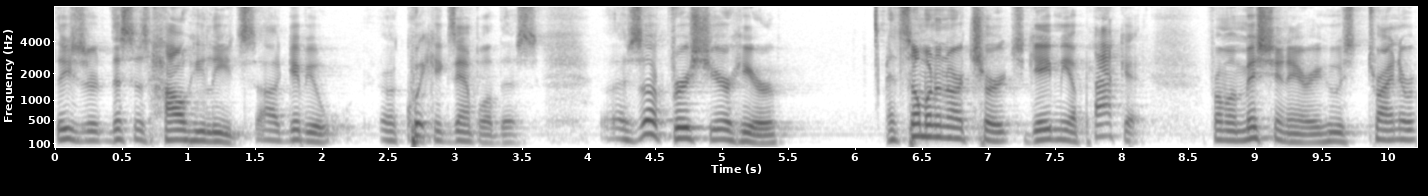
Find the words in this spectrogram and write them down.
these are this is how he leads. I'll give you a quick example of this. This is our first year here, and someone in our church gave me a packet from a missionary who was trying to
